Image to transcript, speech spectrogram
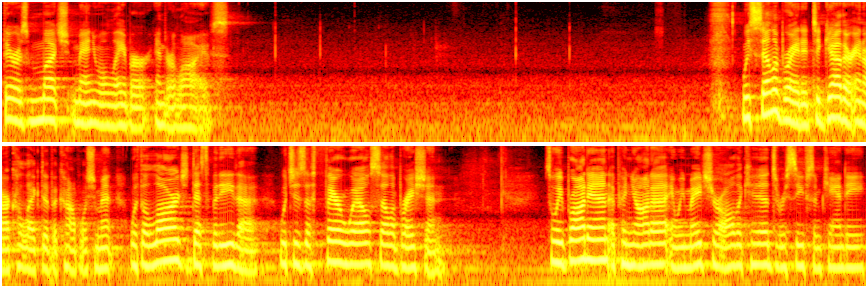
there is much manual labor in their lives. We celebrated together in our collective accomplishment with a large despedida, which is a farewell celebration. So we brought in a pinata and we made sure all the kids received some candy,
